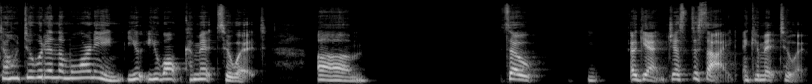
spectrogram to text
don't do it in the morning. You you won't commit to it. Um so again, just decide and commit to it.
